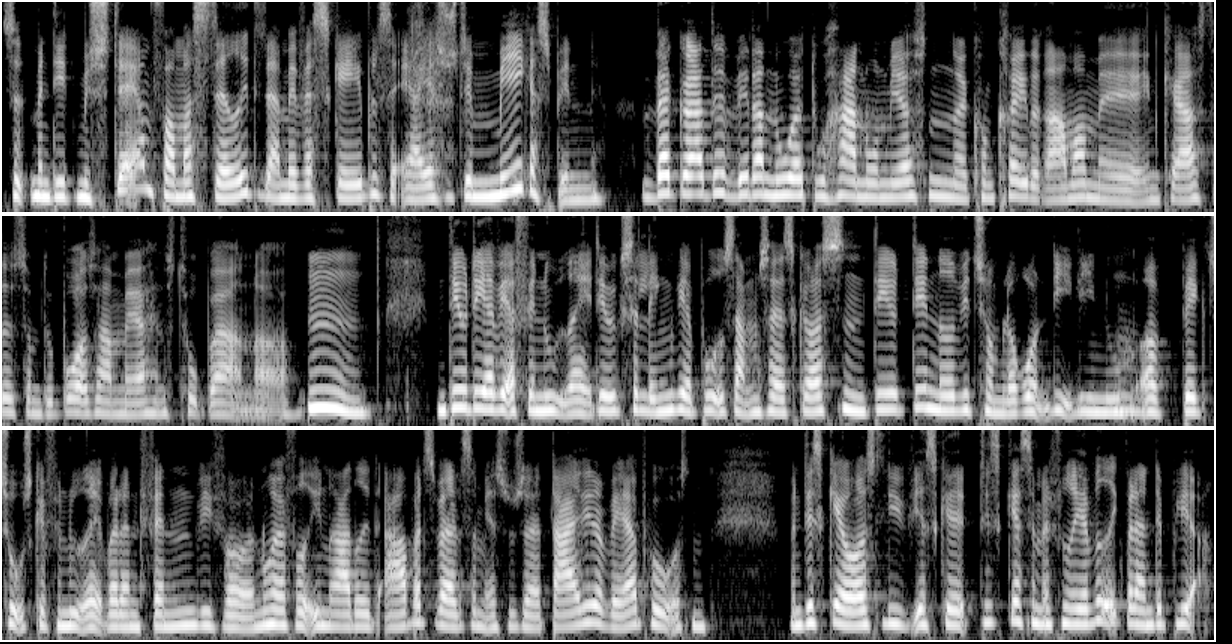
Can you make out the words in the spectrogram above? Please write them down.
så, men det er et mysterium for mig stadig, det der med, hvad skabelse er. Jeg synes, det er mega spændende. Hvad gør det ved dig nu, at du har nogle mere sådan uh, konkrete rammer med en kæreste, som du bor sammen med, og hans to børn? Og... Mm. Men det er jo det, jeg er ved at finde ud af. Det er jo ikke så længe, vi har boet sammen, så jeg skal også sådan, det, er, det er noget, vi tumler rundt i lige nu, mm. og begge to skal finde ud af, hvordan fanden vi får... Nu har jeg fået indrettet et arbejdsvalg, som jeg synes er dejligt at være på, og sådan. Men det skal jeg også lige... Jeg skal, det skal jeg simpelthen finde ud af. Jeg ved ikke, hvordan det bliver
